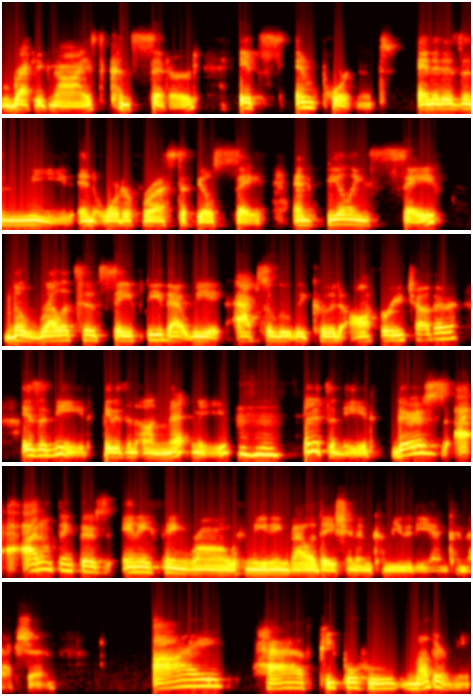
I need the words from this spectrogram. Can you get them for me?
recognized considered. It's important and it is a need in order for us to feel safe. And feeling safe the relative safety that we absolutely could offer each other is a need it is an unmet need Mm-hmm. but it's a need. There's, I, I don't think there's anything wrong with needing validation and community and connection. I have people who mother me.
